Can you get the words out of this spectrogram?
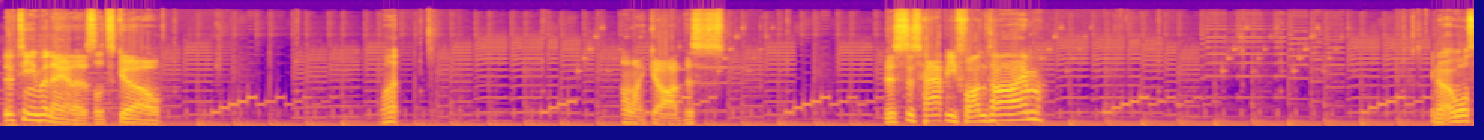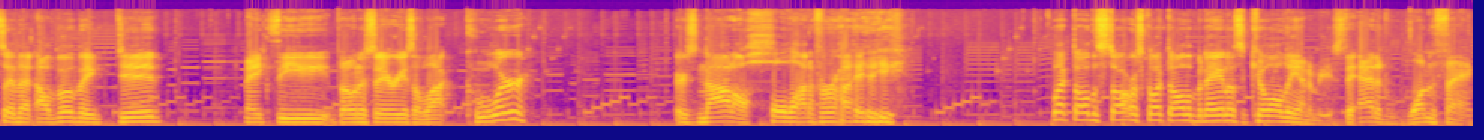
15 bananas, let's go. Oh my god, this is... This is happy fun time? You know, I will say that although they did make the bonus areas a lot cooler, there's not a whole lot of variety. collect all the stars, collect all the bananas, and kill all the enemies. They added one thing.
